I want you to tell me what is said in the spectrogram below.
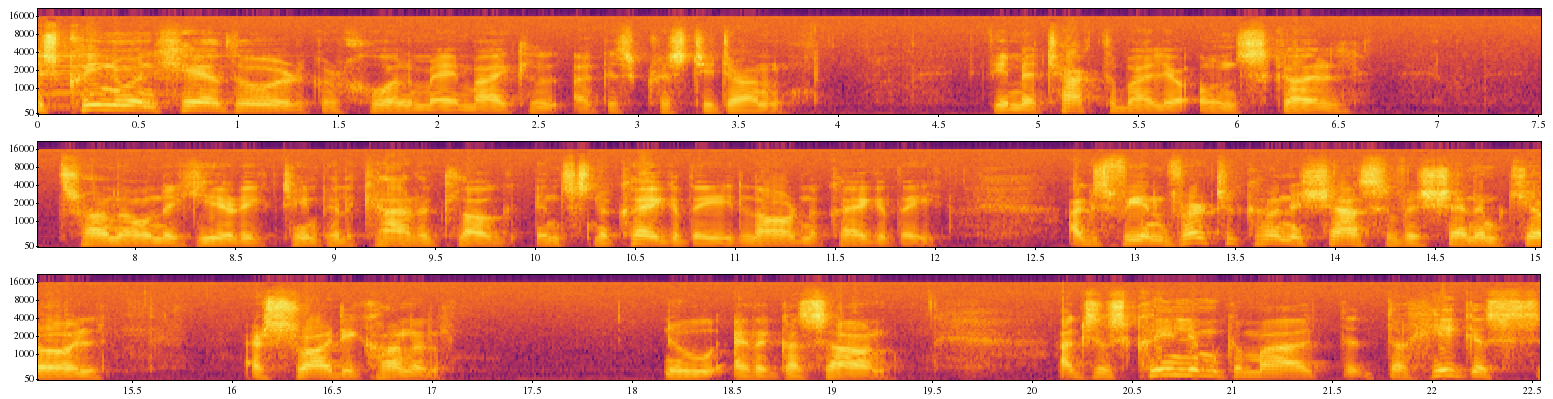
Is cuiine an chéadúir gur choil mé Michael agus Christy Dunn. Bhí mé teachta bailile ón scoil, tránó na ggéirigh timppla caralog ins na chuigadaí, lár na chuigadaí, agus bhí an verticá na seasa bh sinnim ceáil ar sráidí conal nó ar a gasán. Agus is cuilim go do higus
